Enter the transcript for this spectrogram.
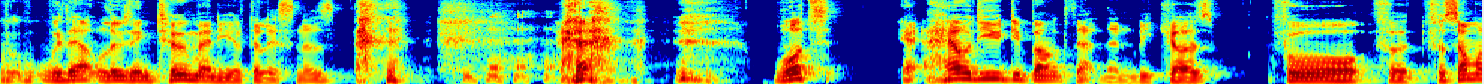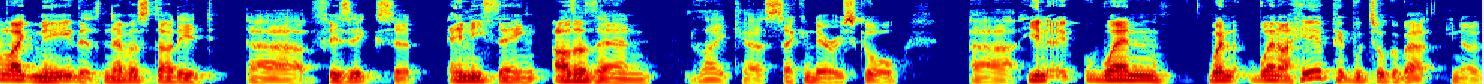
without losing too many of the listeners, what? How do you debunk that then? Because for for for someone like me that's never studied uh, physics at anything other than like uh, secondary school, uh, you know, when when when I hear people talk about you know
